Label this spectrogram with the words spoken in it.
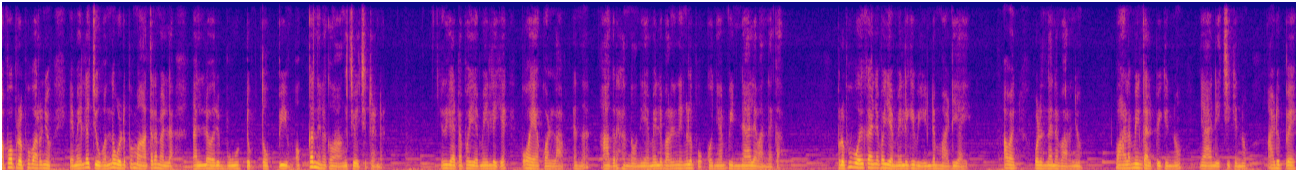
അപ്പോൾ പ്രഭു പറഞ്ഞു എം എൽ എ ചുവന്ന ഉടുപ്പ് മാത്രമല്ല നല്ല ഒരു ബൂട്ടും തൊപ്പിയും ഒക്കെ നിനക്ക് വാങ്ങിച്ചു വെച്ചിട്ടുണ്ട്. ഇത് കേട്ടപ്പോൾ എം എൽ എക്ക് പോയാൽ കൊള്ളാം എന്ന് ആഗ്രഹം തോന്നി. എം എൽ എ പറഞ്ഞു നിങ്ങൾ പൊക്കോ ഞാൻ പിന്നാലെ വന്നേക്കാം. പ്രഭു പോയി കഴിഞ്ഞപ്പോൾ എം എൽ എക്ക് വീണ്ടും മടിയായി. അവൻ ഉടൻ തന്നെ പറഞ്ഞു വാളമീൻ കൽപ്പിക്കുന്നു ഞാൻ ഇച്ഛിക്കുന്നു. അടുപ്പേ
